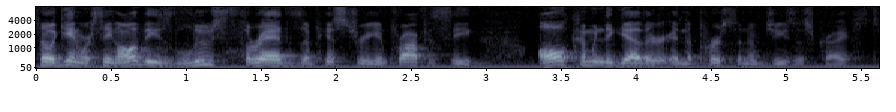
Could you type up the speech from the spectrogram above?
So, again, we're seeing all these loose threads of history and prophecy all coming together in the person of Jesus Christ.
